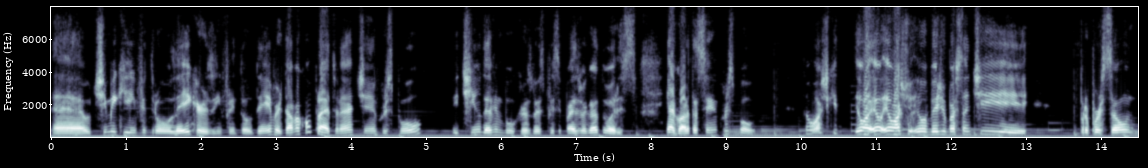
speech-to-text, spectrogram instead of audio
é, o time que enfrentou o Lakers e enfrentou o Denver estava completo, né? Tinha o Chris Paul e tinha o Devin Booker, os dois principais jogadores. E agora tá sem o Chris Paul. Então eu acho que. Eu, eu, eu acho, eu vejo bastante proporção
